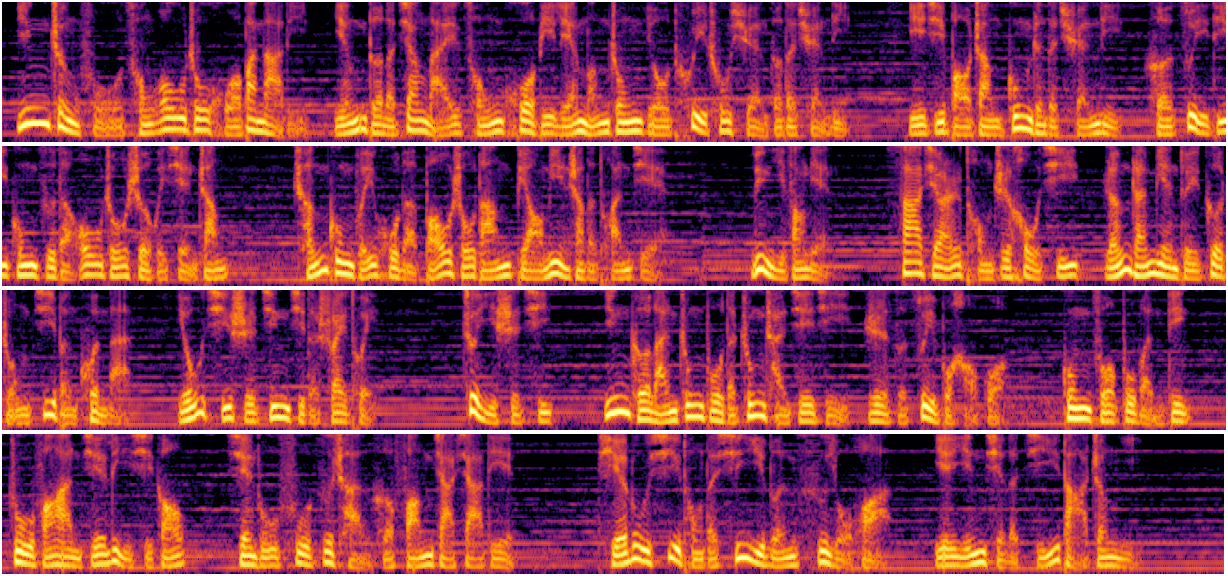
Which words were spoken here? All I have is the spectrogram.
英政府从欧洲伙伴那里赢得了将来从货币联盟中有退出选择的权利，以及保障工人的权利和最低工资的欧洲社会宪章，成功维护了保守党表面上的团结。另一方面，撒切尔统治后期仍然面对各种基本困难，尤其是经济的衰退。这一时期，英格兰中部的中产阶级日子最不好过，工作不稳定，住房按揭利息高，陷入负资产和房价下跌。铁路系统的新一轮私有化也引起了极大争议。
